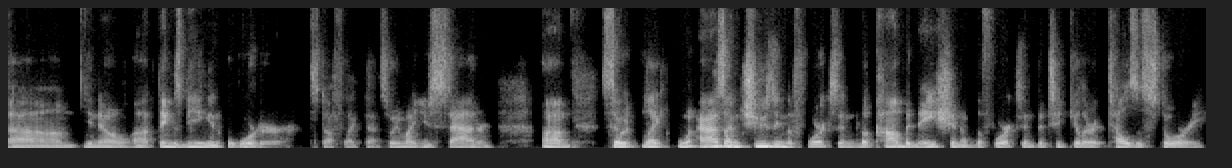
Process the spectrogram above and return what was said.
um, you know uh, things being in order, stuff like that. So we might use Saturn. Um, so like as I'm choosing the forks and the combination of the forks in particular, it tells a story.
